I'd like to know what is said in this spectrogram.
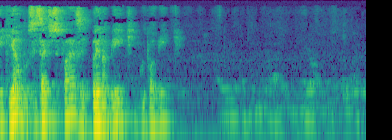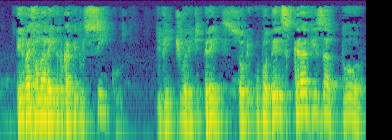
em que ambos se satisfazem plenamente, mutuamente. Ele vai falar ainda no capítulo 5, de 21 a 23, sobre o poder escravizador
